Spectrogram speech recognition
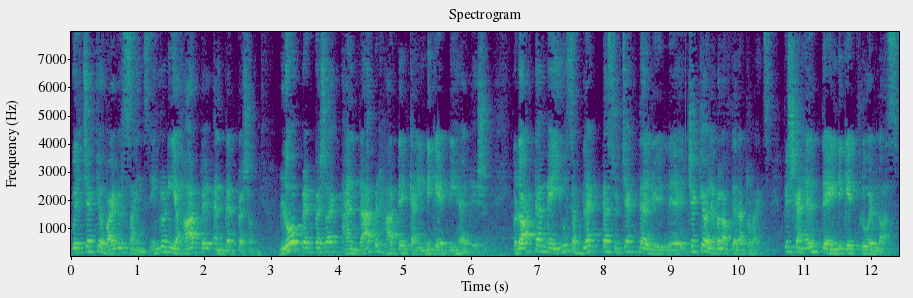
will check your vital signs including your heart rate and blood pressure. Low blood pressure and rapid heart rate can indicate dehydration. Your doctor may use a blood test to check the check your level of the electrolytes, which can help to indicate fluid loss.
